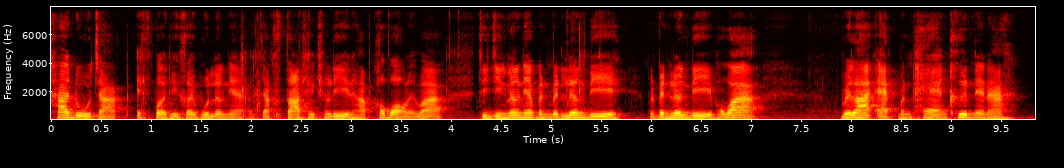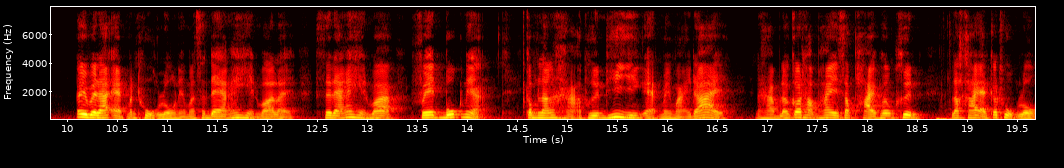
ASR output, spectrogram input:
ถ้าดูจากเอ็กซ์เพรสที่เคยพูดเรื่องเนี้ยจาก Star t e c h u r y นะครับเขาบอกเลยว่าจริง ๆ เรื่องเนี้ยเป็นเป็นเรื่องดี มันเป็นเรื่องดี เพราะว่าเวลาแอดมันแพงขึ้นเนี่ยนะเอ้ยเวลาแอดมันถูกลงเนี่ยมันแสดงให้เห็นว่าอะไร แสดงให้เห็นว่า Facebook เนี่ยกำลังหาพื้นที่ยิงแอดใหม่ ๆ ได้นะครับแล้วก็ทำให้ซัพพลายเพิ่มขึ้น ราคาแอดก็ถูกลง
